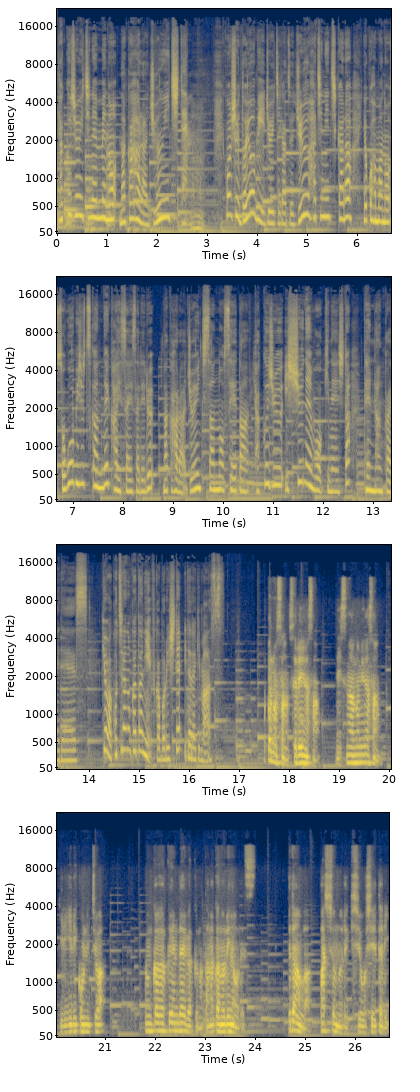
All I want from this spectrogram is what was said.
111年目の中原純一展。今週土曜日11月18日から横浜の総合美術館で開催される中原純一さんの生誕111周年を記念した展覧会です。今日はこちらの方に深掘りしていただきます。高野さん、セレイナさん、リスナーの皆さん、ギリギリこんにちは。文化学園大学の田中則直です。普段はファッションの歴史を教えたり、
